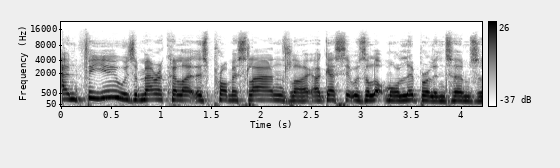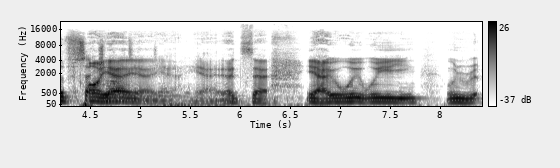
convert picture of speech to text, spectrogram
And for you, was America like this promised land? Like, I guess it was a lot more liberal in terms of sexuality. Oh yeah, yeah, yeah, yeah. It's uh, yeah. We we we re-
